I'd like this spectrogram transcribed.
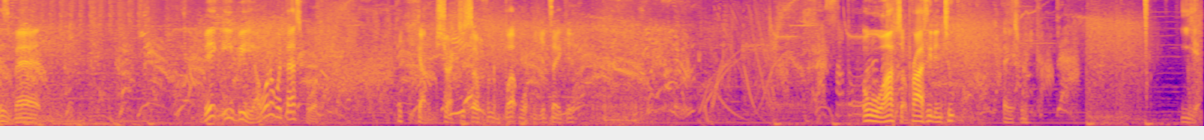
This is bad. Big EB. I wonder what that's for. You gotta distract yourself from the butt whooping you're taking. Oh, I'm surprised he didn't toot. Thanks, me. Yeah.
